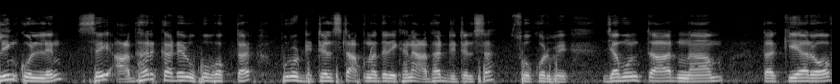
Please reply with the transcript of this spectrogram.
লিঙ্ক করলেন, সেই আধার কার্ডের উপভোক্তার পুরো ডিটেলসটা আপনাদের এখানে আধার ডিটেলসটা শো করবে। যেমন তার নাম তার কেয়ার অফ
